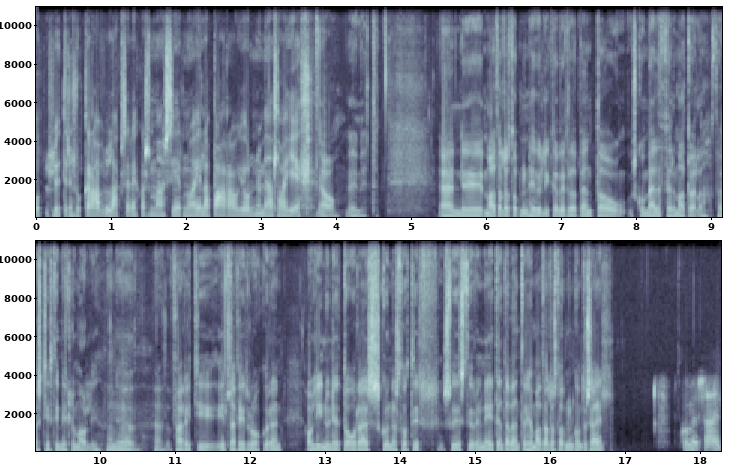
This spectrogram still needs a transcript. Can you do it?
og hlutir eins og gravlags er eitthvað sem að sér nú eiginlega bara á jólunum eða allavega ég. Já, einmitt. En uh, matvælastofnun hefur líka verið að benda á sko, meðferð matvæla, það stiftir miklu máli, þannig að það fari ekki illa fyrir okkur en á línunni er Dóra S. Gunnarsdóttir, sviðstjóri neytendavendar hjá matvælastofnun, kom þú sæl? Komið sæl.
